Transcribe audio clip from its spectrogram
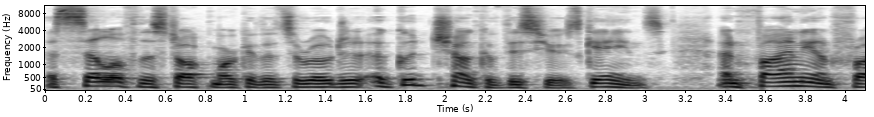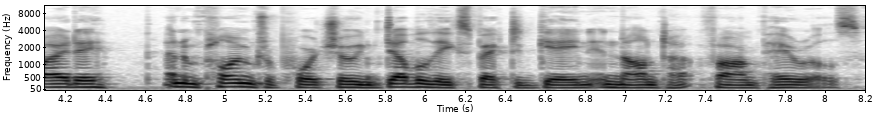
a sell off in the stock market that's eroded a good chunk of this year's gains, and finally on Friday, an employment report showing double the expected gain in non farm payrolls.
